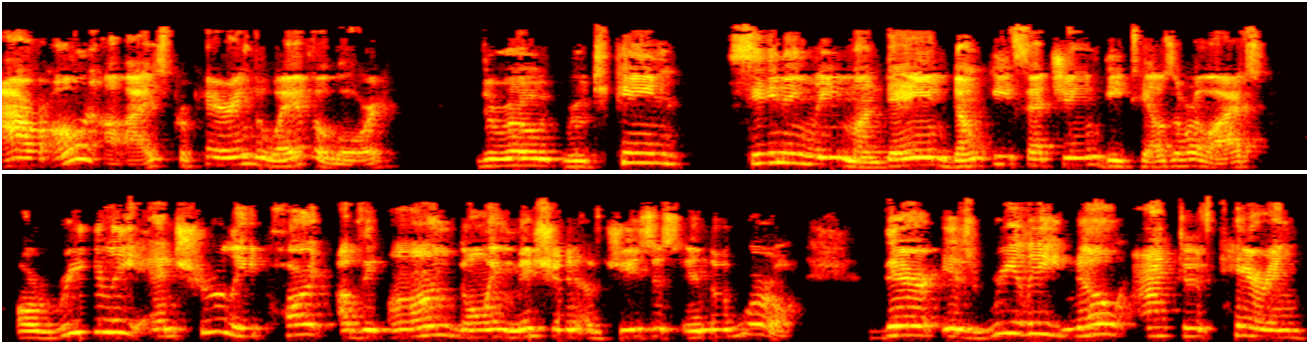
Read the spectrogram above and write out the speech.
our own eyes, preparing the way of the Lord, the ro- routine, seemingly mundane, donkey fetching details of our lives are really and truly part of the ongoing mission of Jesus in the world. There is really no act of caring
